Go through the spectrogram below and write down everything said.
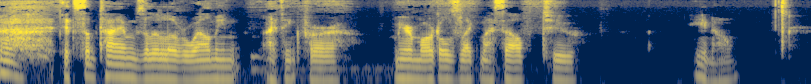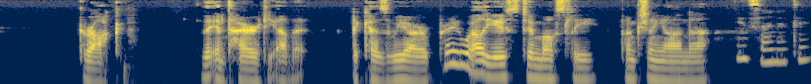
it's sometimes a little overwhelming, I think, for mere mortals like myself to, you know, grok the entirety of it because we are pretty well used to mostly functioning on uh, a Insanity.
